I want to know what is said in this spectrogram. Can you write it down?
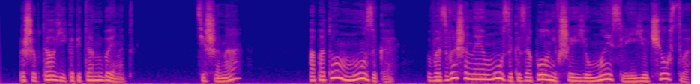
— прошептал ей капитан Беннет. Тишина, а потом музыка, возвышенная музыка, заполнившая ее мысли, ее чувства,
